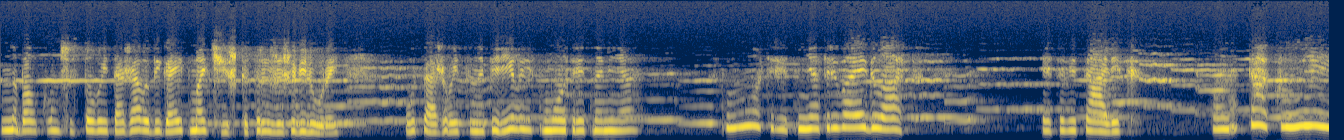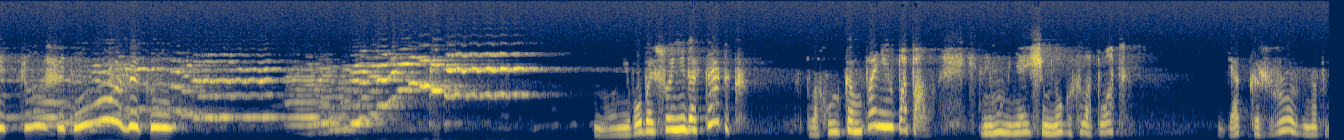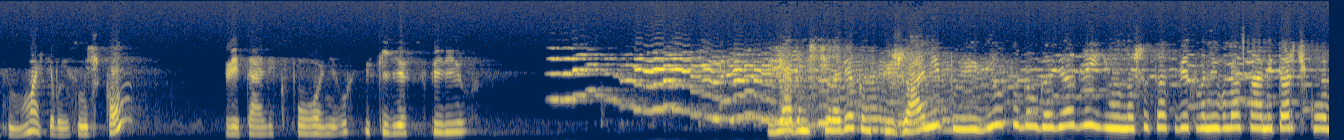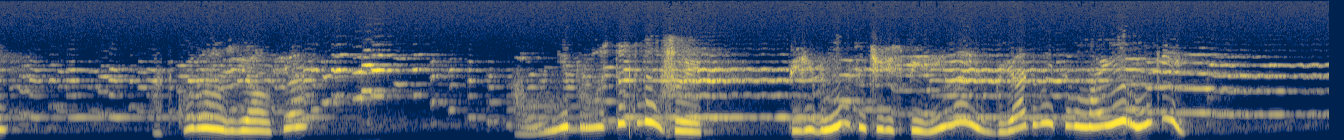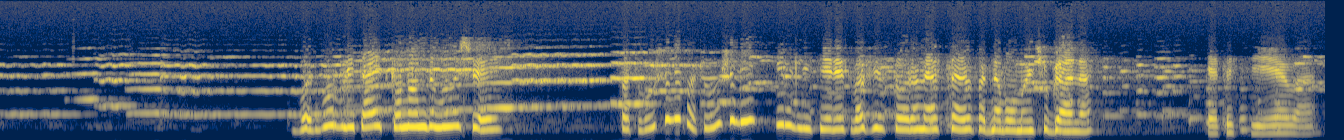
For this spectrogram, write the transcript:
На балкон шестого этажа выбегает мальчишка с рыжей шевелюрой. Усаживается на перила и смотрит на меня. Смотрит, не отрывая глаз. Это Виталик. Он так умеет слушать музыку. Но у него большой недостаток. В плохую компанию попал. С ним у меня еще много хлопот. Я грозно взмахиваю смычком, Виталик понял и слез с перил. Рядом с человеком в пижаме появился долговязый юноша со светлыми волосами торчком. Откуда он взялся? А он не просто слушает, перегнулся через перила и вглядывается в мои руки. Во двор влетает команда малышей. Послушали, послушали и разлетелись во все стороны, оставив одного мальчугана. Это Сева,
